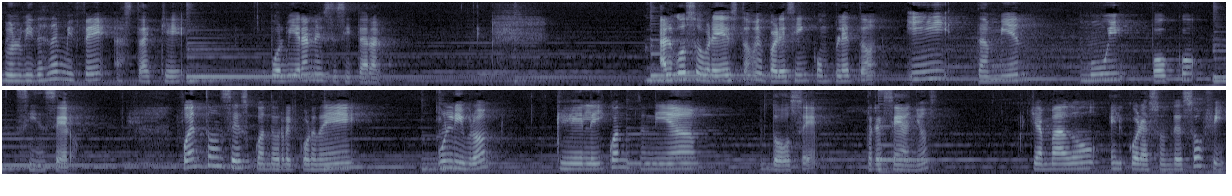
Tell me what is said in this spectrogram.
me olvidé de mi fe hasta que volviera a necesitar algo. Algo sobre esto me parecía incompleto y también muy poco sincero. Fue entonces cuando recordé un libro que leí cuando tenía 12, 13 años, llamado El corazón de Sophie.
